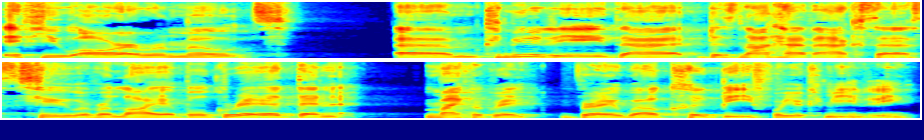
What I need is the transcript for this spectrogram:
if you are a remote um, community that does not have access to a reliable grid, then microgrid very well could be for your community.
